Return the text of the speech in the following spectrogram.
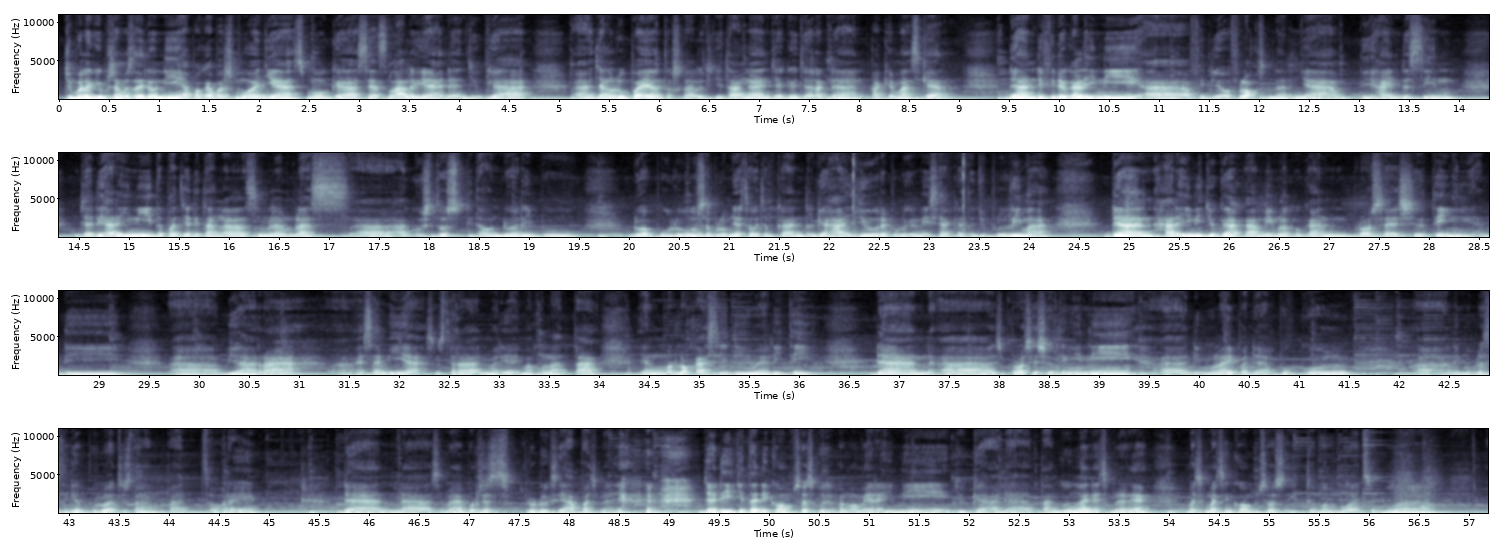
Jumpa lagi bersama saya Doni, apa kabar semuanya? Semoga sehat selalu ya dan juga uh, jangan lupa ya untuk selalu cuci tangan, jaga jarak dan pakai masker. Dan di video kali ini uh, video vlog sebenarnya behind the scene. Jadi hari ini tepatnya di tanggal 19 uh, Agustus di tahun 2020 sebelumnya saya ucapkan Dirgahayu Republik Indonesia ke-75 dan hari ini juga kami melakukan proses syuting di uh, biara eh, SMI ya Susteran Maria Immaculata yang berlokasi di WLIT dan uh, proses syuting ini uh, dimulai pada pukul uh, 15.30 atau setengah 4 sore. Dan uh, sebenarnya proses produksi apa sebenarnya? Jadi kita di Komsos Kusupan Momere ini juga ada tanggungan ya. Sebenarnya masing-masing Komsos itu membuat sebuah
